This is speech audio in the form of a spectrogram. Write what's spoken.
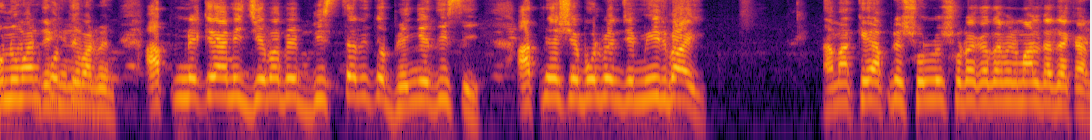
অনুমান করতে পারবেন। আপনাকে আমি যেভাবে বিস্তারিত ভেঙে দিছি আপনি এসে বলবেন যে মীর ভাই আমাকে আপনি ষোলোশো টাকা দামের মালটা দেখান।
